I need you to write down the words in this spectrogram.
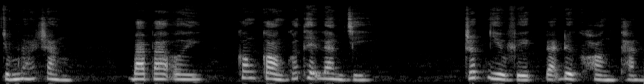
Chúng nói rằng, ba ba ơi, con còn có thể làm gì? Rất nhiều việc đã được hoàn thành,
